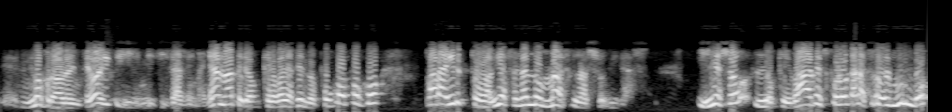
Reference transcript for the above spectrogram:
eh, no probablemente hoy y ni quizás ni mañana, pero que lo vaya haciendo poco a poco para ir todavía frenando más las subidas. Y eso lo que va a descolocar a todo el mundo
